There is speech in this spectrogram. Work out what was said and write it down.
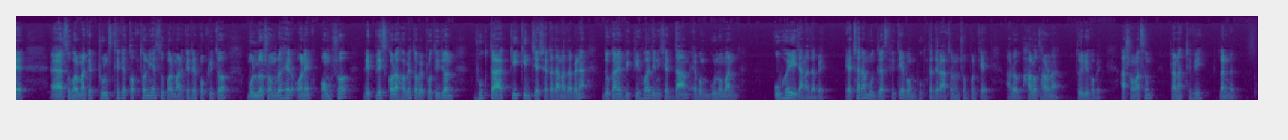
সুপারমার্কেট টুলস থেকে তথ্য নিয়ে সুপারমার্কেটের প্রকৃত মূল্য সংগ্রহের অনেক অংশ রিপ্লেস করা হবে। তবে প্রতিজন ভোক্তা কী কিনছে সেটা জানা যাবে না। দোকানে বিক্রি হওয়া জিনিসের দাম এবং গুণমান উভয়ই জানা যাবে। এছাড়া মুদ্রাস্ফীতি এবং ভোক্তাদের আচরণ সম্পর্কে আরও ভালো ধারণা তৈরি হবে। আসম আসম রানার টিভি, লন্ডন।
